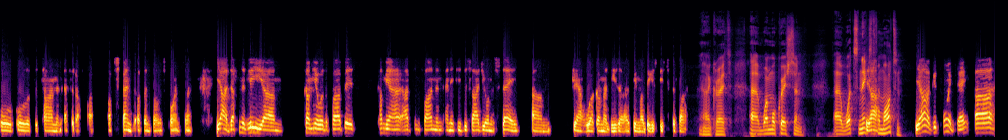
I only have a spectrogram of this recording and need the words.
all, all of the time and effort I've, I've, spent up until this point. So, yeah, definitely um, come here with a purpose. Come here, have some fun, and, and if you decide you want to stay, um, yeah, work on that visa. That'd be my biggest piece of advice. Ah, great. Uh, one more question. Uh, what's next Yeah. for Martin? Yeah, good point, eh? Uh,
